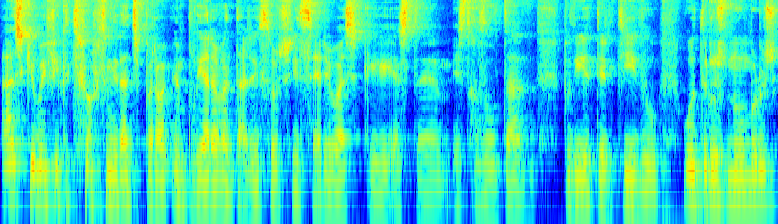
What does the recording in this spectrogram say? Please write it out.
acho que o Benfica teve oportunidades para ampliar a vantagem, sou sincero, eu acho que esta, este resultado podia ter tido outros números,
